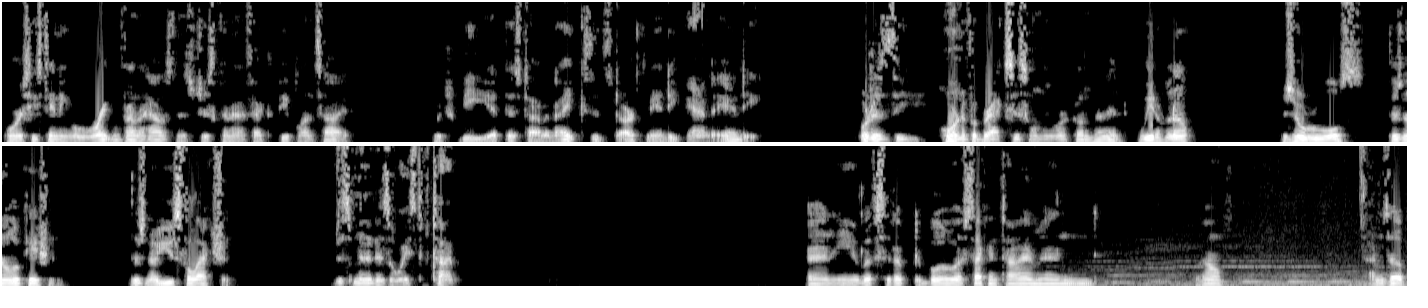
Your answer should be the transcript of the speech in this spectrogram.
Or is he standing right in front of the house and it's just going to affect the people inside? Which would be at this time of night because it's dark, Mandy and Andy. Or does the Horn of Abraxas only work on women? We don't know. There's no rules. There's no location. There's no useful action. This minute is a waste of time. And he lifts it up to blow a second time and, well, time's up.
